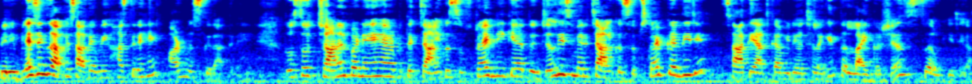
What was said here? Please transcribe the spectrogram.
मेरी ब्लेसिंग्स आपके साथ हँसते रहें और मुस्कुराते रहें। दोस्तों चैनल पर नए हैं और अभी तक चैनल को सब्सक्राइब नहीं किया है तो जल्दी से मेरे चैनल को सब्सक्राइब कर दीजिए। साथ ही आज का वीडियो अच्छा लगे तो लाइक और शेयर ज़रूर कीजिएगा।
